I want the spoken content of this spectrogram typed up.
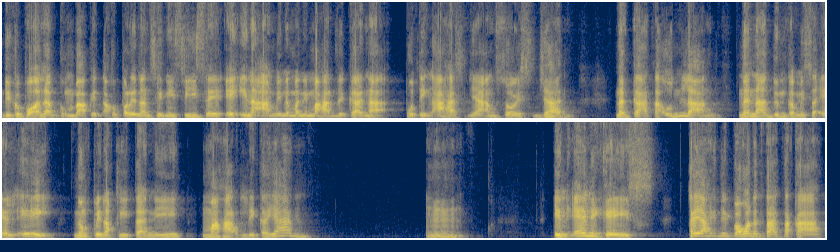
Hindi ko po alam kung bakit ako pa rin ang sinisisi. Eh, inaamin naman ni Maharlika na puting ahas niya ang source dyan. Nagkataon lang na nandun kami sa LA nung pinakita ni Maharlika yan. Hmm. In any case, kaya hindi po ako nagtataka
